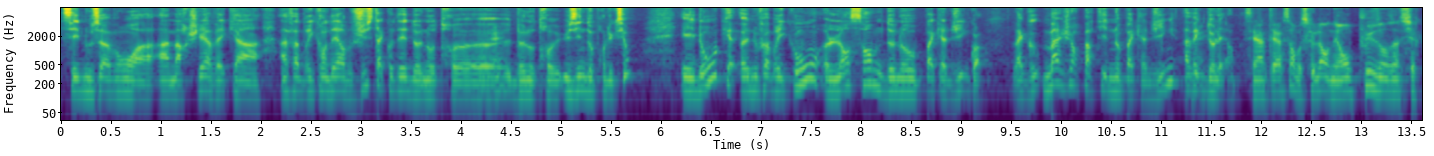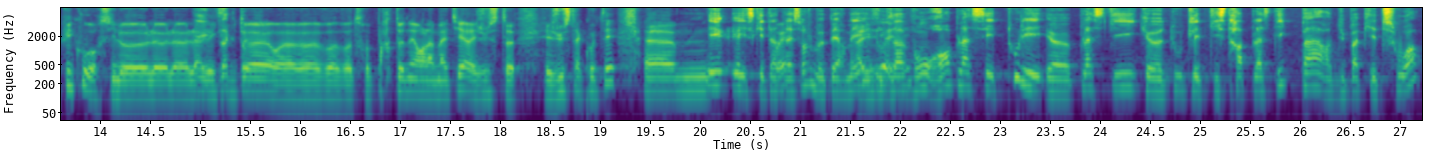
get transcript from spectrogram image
C'est nous avons un, marché avec un, fabricant d'herbes juste à côté de notre, de notre usine de production. Et donc, nous fabriquons l'ensemble de nos packaging, quoi, la majeure partie de nos packaging avec de l'herbe. C'est intéressant parce que là, on est en plus dans un circuit court. Si l'agriculteur, euh, votre partenaire en la matière, est juste, est juste à côté. Euh, et, ce qui est intéressant, je me permets, nous avons remplacé tous les euh, plastiques, toutes les petits straps plastiques par du papier de soie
